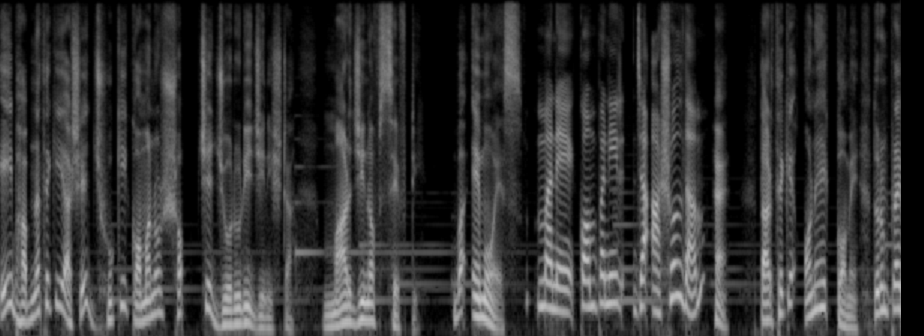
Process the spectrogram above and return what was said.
এই ভাবনা থেকেই আসে ঝুঁকি কমানোর সবচেয়ে জরুরি জিনিসটা মার্জিন অফ সেফটি। বা এমওএস মানে কোম্পানির যা আসল দাম। হ্যাঁ তার থেকে অনেক কমে। ধরুন প্রায়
